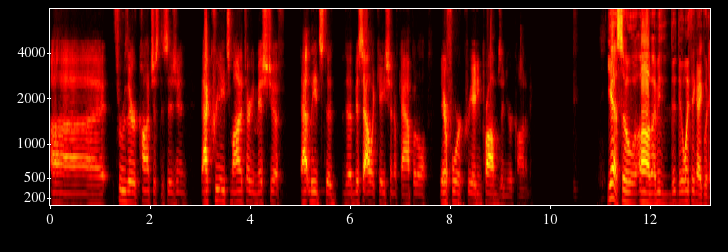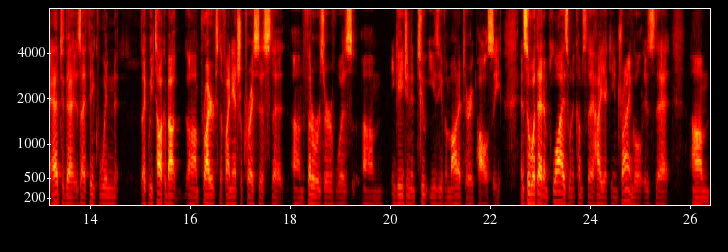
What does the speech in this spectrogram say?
uh, through their conscious decision. That creates monetary mischief. That leads to the misallocation of capital, therefore creating problems in your economy. Yeah, so um, I mean, the, the, only thing I would add to that is I think when, like we talk about um, prior to the financial crisis, that um, the Federal Reserve was um, engaging in too easy of a monetary policy, and so what that implies when it comes to the Hayekian triangle is that um,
